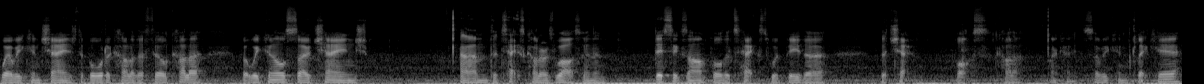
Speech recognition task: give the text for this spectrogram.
where we can change the border color the fill color but we can also change um, the text color as well. So in this example the text would be the the checkbox color. Okay. So we can click here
